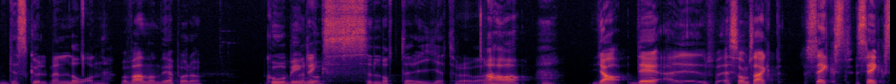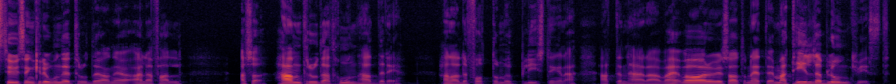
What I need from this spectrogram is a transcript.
inte skuld, men lån. Vad vann han det på då? Kobingo? Rikslotteriet tror jag det var. Jaha. Ja, det... eh, Som sagt, Sex- 6 000 kronor trodde han i alla fall. Alltså, han trodde att hon hade det. Han hade fått de upplysningarna. Att den här, vad, vad var det vi sa att hon hette? Matilda Blomqvist.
